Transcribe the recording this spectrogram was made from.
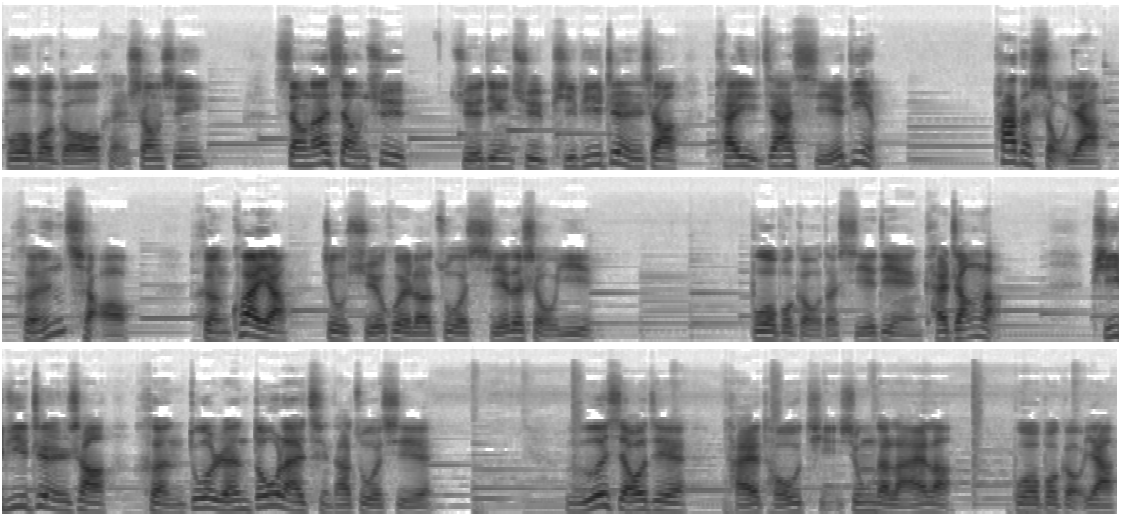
波波狗很伤心。想来想去，决定去皮皮镇上开一家鞋店。他的手呀很巧，很快呀就学会了做鞋的手艺。波波狗的鞋店开张了，皮皮镇上很多人都来请他做鞋。鹅小姐抬头挺胸的来了，波波狗呀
